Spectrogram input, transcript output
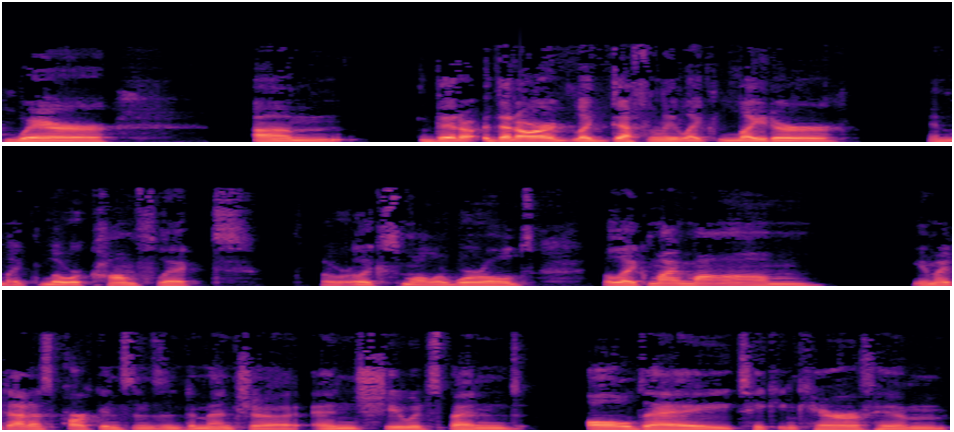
where, um, that are, that are like definitely like lighter and like lower conflict or like smaller worlds. But like my mom, you know, my dad has Parkinson's and dementia, and she would spend all day taking care of him,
